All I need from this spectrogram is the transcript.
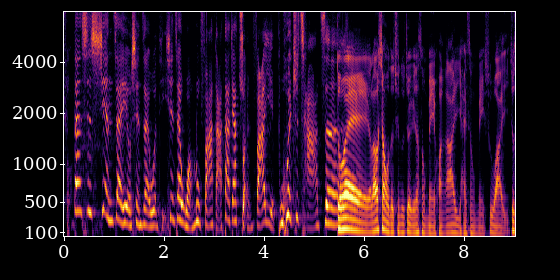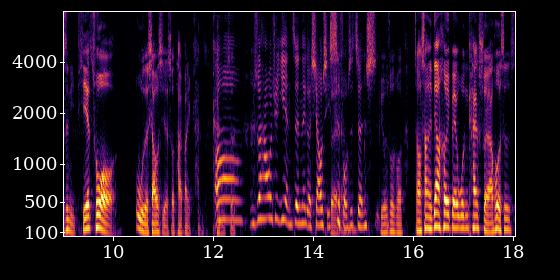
错。但是现在也有现在问题，现在网络发达，大家转发也不会去查证。对，然后像我的群主就有一个叫什么美环阿姨，还是什么美术阿姨，就是你贴。错误的消息的时候，他会帮你看看哦。你说他会去验证那个消息是否是真实？比如说什么早上一定要喝一杯温开水啊，或者是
